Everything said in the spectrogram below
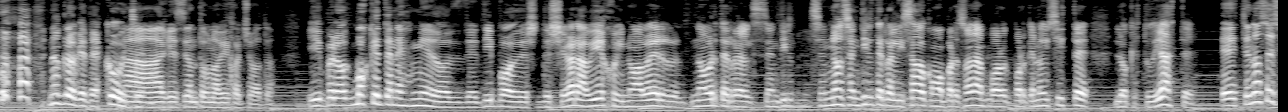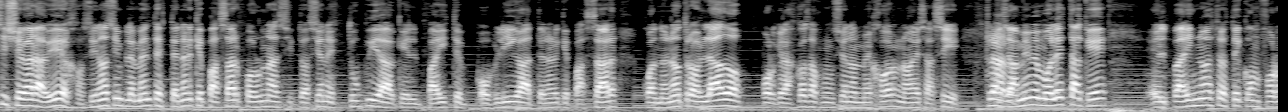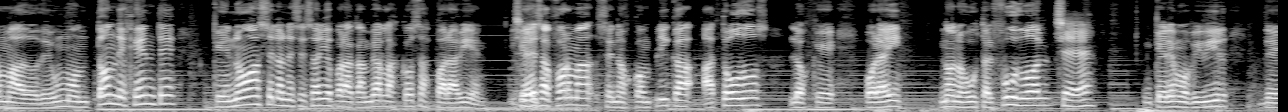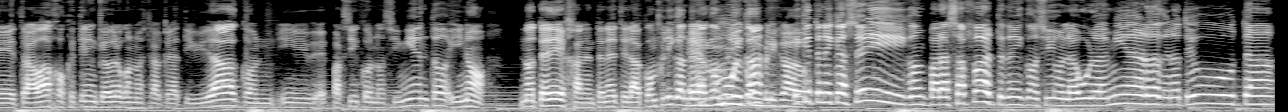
No creo que te escuchen. Ah, que sean todos unos viejos chotos. Y pero vos qué tenés miedo de tipo de, de llegar a viejo y no haber no real- sentir no sentirte realizado como persona por- porque no hiciste lo que estudiaste. Este, no sé si llegar a viejo, sino simplemente es tener que pasar por una situación estúpida que el país te obliga a tener que pasar, cuando en otros lados, porque las cosas funcionan mejor, no es así. Claro. O sea, a mí me molesta que el país nuestro esté conformado de un montón de gente que no hace lo necesario para cambiar las cosas para bien. Y Sí. que de esa forma se nos complica a todos los que por ahí no nos gusta el fútbol, Che, queremos vivir de trabajos que tienen que ver con nuestra creatividad, con y esparcir conocimiento y no, no te dejan, ¿entendés? Te la complican, te Es la muy complican. complicado. ¿Y qué tenés que hacer? Y con- para zafar tenés que conseguir un laburo de mierda que no te gusta.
